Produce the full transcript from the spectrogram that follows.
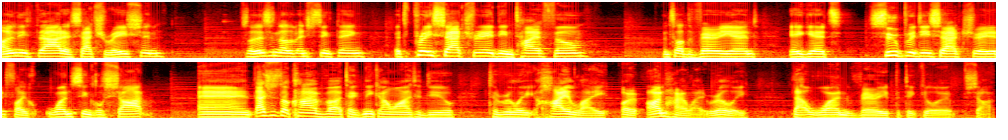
Underneath that is saturation. So this is another interesting thing. It's pretty saturated the entire film until at the very end it gets super desaturated for like one single shot. And that's just a kind of a technique I wanted to do to really highlight or unhighlight really that one very particular shot.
